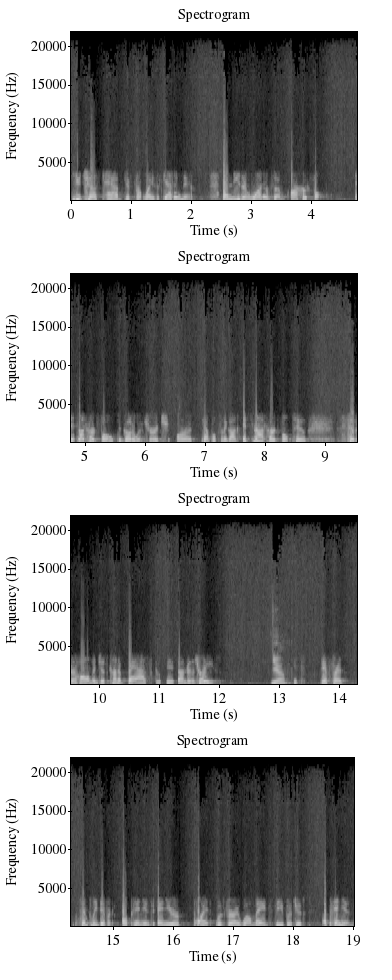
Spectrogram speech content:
You just have different ways of getting there, and neither one of them are hurtful. It's not hurtful to go to a church or a temple synagogue. It's not hurtful to sit at home and just kind of bask under the trees. Yeah. It's different, simply different opinions. And your point was very well made, Steve, which is opinions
